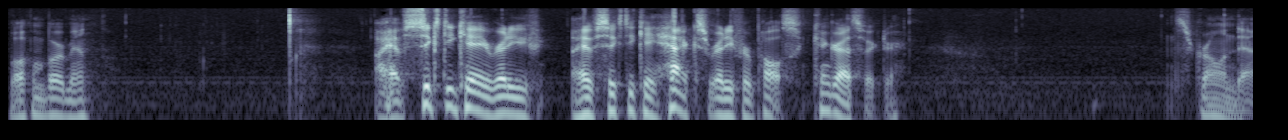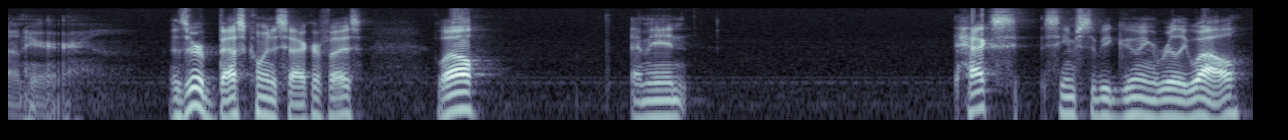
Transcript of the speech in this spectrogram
Welcome aboard, man. I have 60k ready. I have 60k hex ready for Pulse. Congrats, Victor. Scrolling down here. Is there a best coin to sacrifice? Well, I mean, Hex seems to be doing really well.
